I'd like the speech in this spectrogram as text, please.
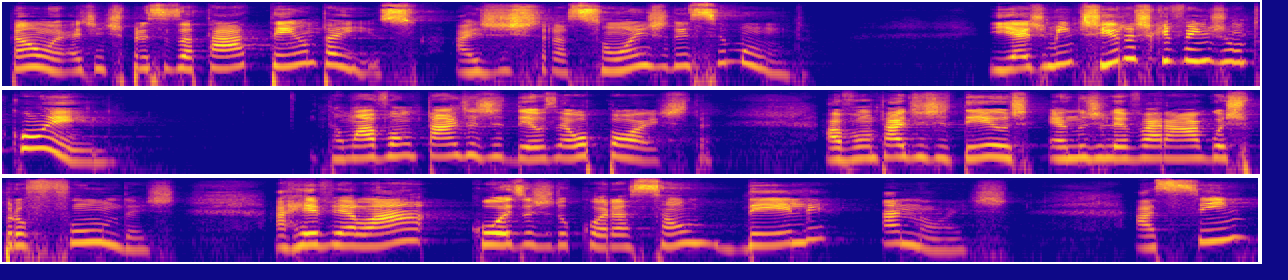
Então, a gente precisa estar atenta a isso, às distrações desse mundo e às mentiras que vêm junto com ele. Então, a vontade de Deus é oposta. A vontade de Deus é nos levar a águas profundas, a revelar coisas do coração dele a nós. Assim,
